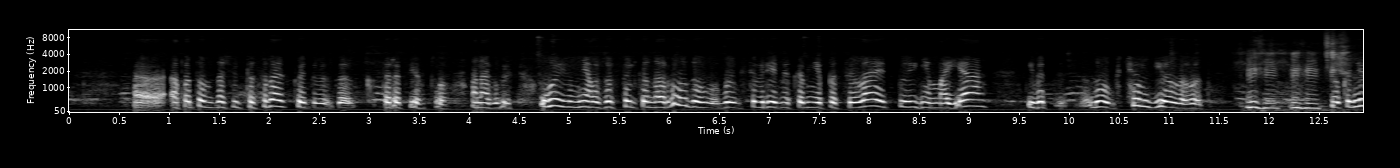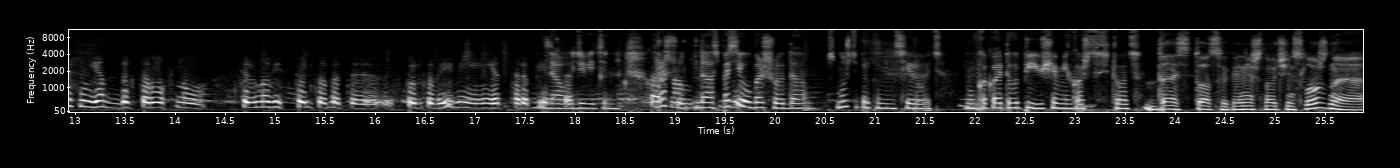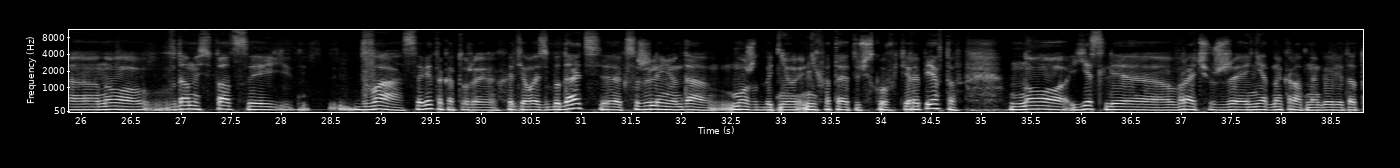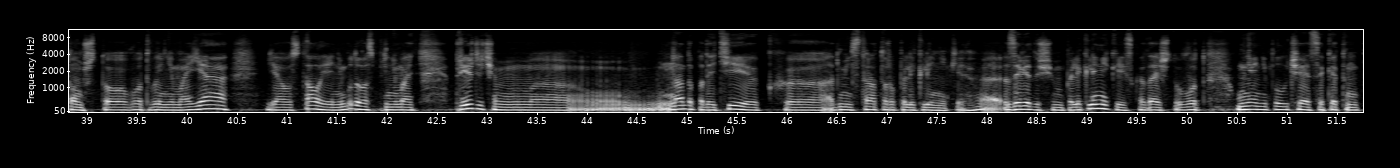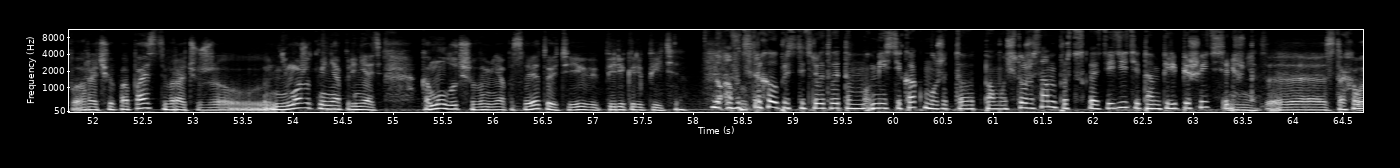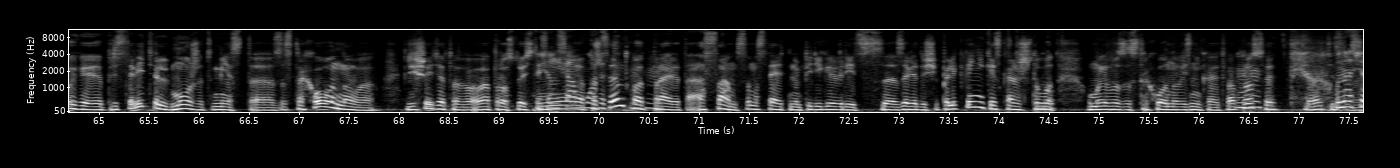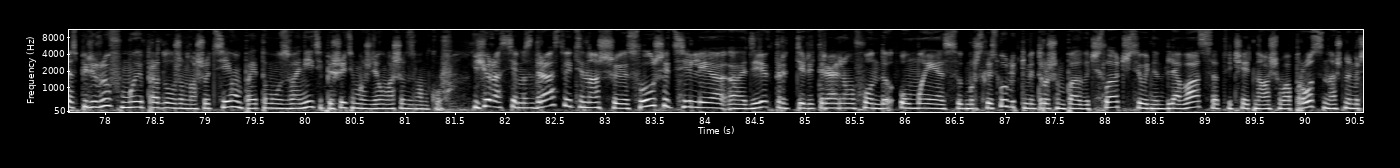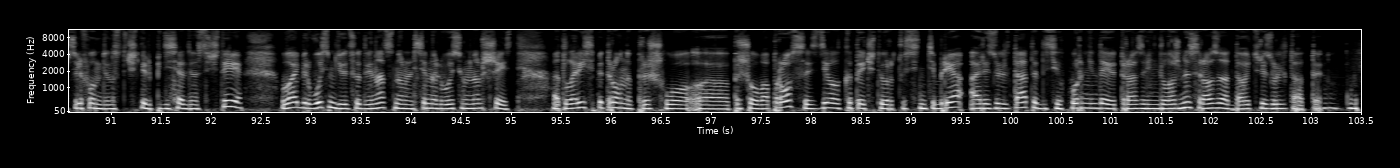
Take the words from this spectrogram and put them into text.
А потом, значит, посылают к, к терапевту. Она говорит, ой, у меня уже столько народу, вы все время ко мне посылает, вы не моя. И вот, ну, в чем дело? Вот. Ну, конечно, нет докторов, ну, все равно ведь столько, в это, столько времени нет терапевта. Да, удивительно. Как Хорошо, нам... да, спасибо большое, да. Сможете прокомментировать? Ну, какая-то вопиющая, мне кажется, ситуация. Да, ситуация, конечно, очень сложная, э, но в данной ситуации два совета, которые хотелось бы дать. Э, к сожалению, да, может быть, не, не хватает участковых терапевтов, но если врач уже неоднократно говорит о том, что вот вы не моя, я устал, я не буду вас принимать, прежде чем э, надо подойти к администратору поликлиники, э, заведующему поликлиникой и сказать, что вот у меня не получается к этому врачу попасть, врач уже не может меня принять, кому лучше вы меня посоветуете и перекрепите. Ну, а вот страховой представитель вот в этом месте как может вот, помочь? То же самое просто сказать, идите там, перепишитесь или Нет, что? Э, страховой представитель может вместо застрахованного решить этот вопрос. То есть, То есть не пациентку может... отправит, а сам самостоятельно переговорит с заведующей поликлиникой и скажет, что вот у моего застрахованного возникают вопросы. Угу. Давайте у нас сейчас перерыв, мы продолжим нашу тему, поэтому звоните, пишите, мы ждем ваших звонков. Еще раз всем здравствуйте, наши слушатели. Э, директор территориального фонда ОМС Удмуртской республики Митрошин Павел Вячеславович сегодня для вас отвечает на ваши вопросы. Наш номер телефона 94 50 94, вайбер 8 912 007 08 06. От Ларисы Петровны пришло, э, пришел вопрос. Сделал КТ 4 сентября, а результаты до сих пор не дают. Разве не должны сразу отдавать результаты? Вот.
